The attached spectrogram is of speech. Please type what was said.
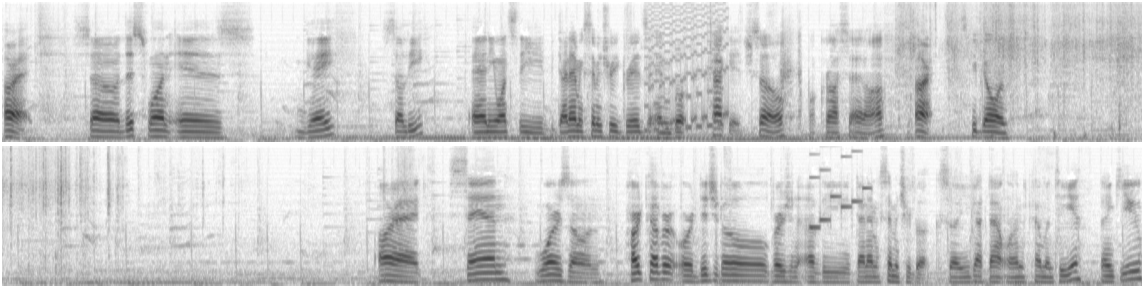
Alright, so this one is Gaith Sali and he wants the dynamic symmetry grids and book package. So I'll cross that off. All right, let's keep going. All right, San Warzone. Hardcover or digital version of the dynamic symmetry book. So you got that one coming to you. Thank you.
